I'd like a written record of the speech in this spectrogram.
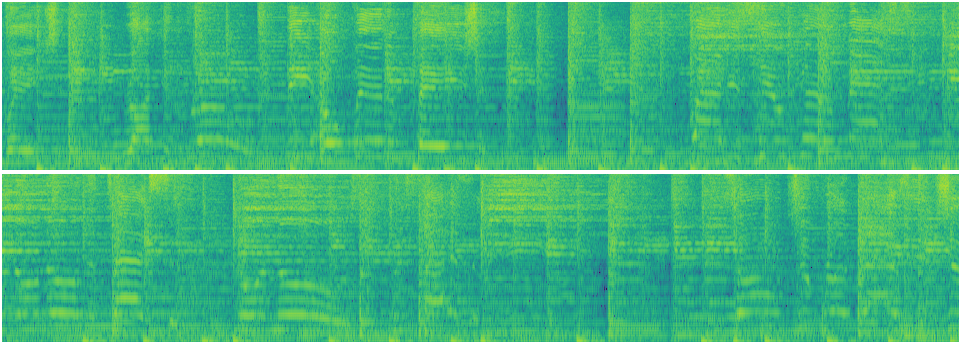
calypso rock and roll, the open page. Why does you come next? You don't know the text. No one knows precisely. Don't you progress into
